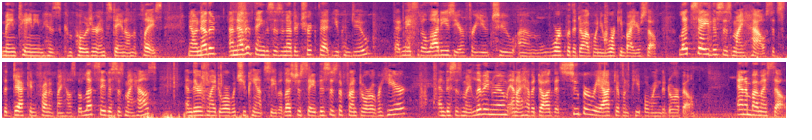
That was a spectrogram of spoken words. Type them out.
maintaining his composure and staying on the place. Now another, another thing, this is another trick that you can do that makes it a lot easier for you to um, work with a dog when you're working by yourself. Let's say this is my house. It's the deck in front of my house. But let's say this is my house, and there's my door, which you can't see. But let's just say this is the front door over here, and this is my living room, and I have a dog that's super reactive when people ring the doorbell. And I'm by myself.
